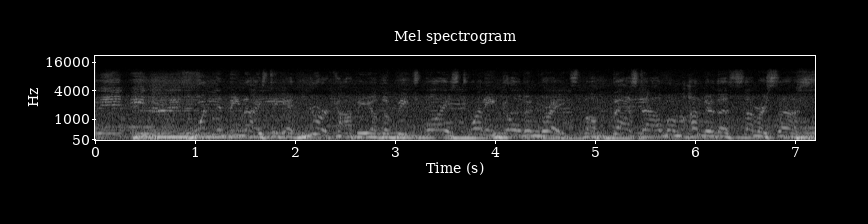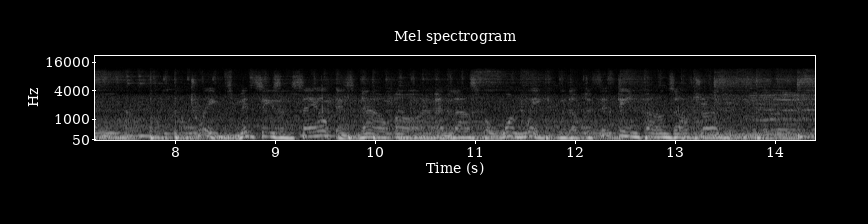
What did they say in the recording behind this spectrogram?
Wouldn't it be nice to get your copy of the Beach Boys 20 Golden Greats, the best album under the summer sun? Twigs mid-season sale is now on and lasts for one week with up to £15 off trousers.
